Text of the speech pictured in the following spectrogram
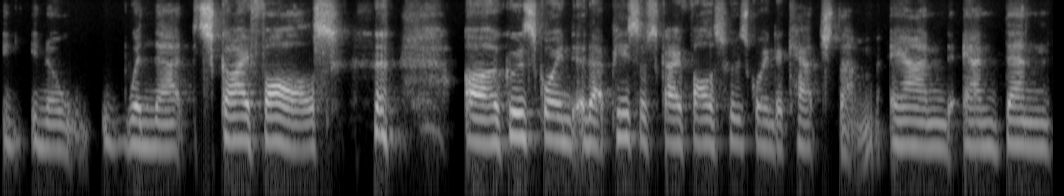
you know when that sky falls, uh, who's going to that piece of sky falls? Who's going to catch them? And and then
